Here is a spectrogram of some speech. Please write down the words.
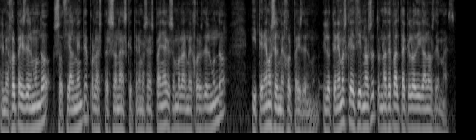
el mejor país del mundo socialmente por las personas que tenemos en España, que somos las mejores del mundo y tenemos el mejor país del mundo. Y lo tenemos que decir nosotros, no hace falta que lo digan los demás.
